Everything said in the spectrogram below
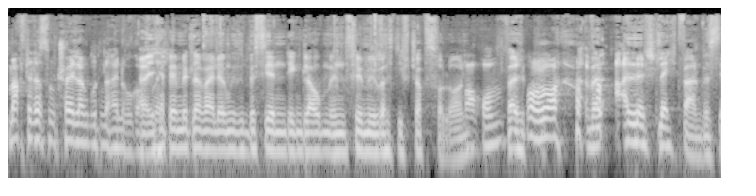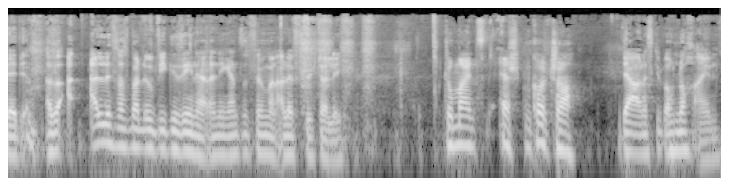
machte das im Trailer einen guten Eindruck auf Also ich habe ja mittlerweile irgendwie so ein bisschen den Glauben in Filme über Steve Jobs verloren. Warum? Weil, weil alle schlecht waren bisher. Also alles, was man irgendwie gesehen hat an den ganzen Filmen, waren alle fürchterlich. Du meinst Ashton Kutcher. Ja, und es gibt auch noch einen.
